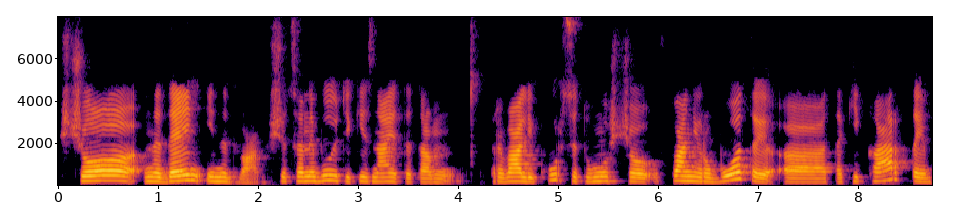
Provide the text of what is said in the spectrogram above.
що не день і не два, що це не будуть якісь, знаєте, там тривалі курси, тому що в плані роботи е, такі карти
